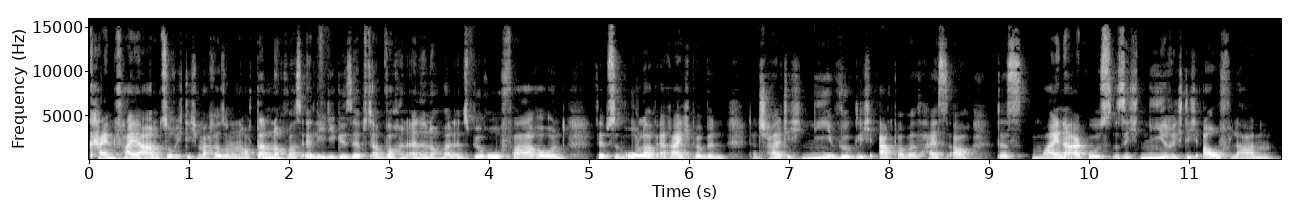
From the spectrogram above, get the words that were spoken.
keinen Feierabend so richtig mache, sondern auch dann noch was erledige, selbst am Wochenende nochmal ins Büro fahre und selbst im Urlaub erreichbar bin, dann schalte ich nie wirklich ab. Aber das heißt auch, dass meine Akkus sich nie richtig aufladen.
